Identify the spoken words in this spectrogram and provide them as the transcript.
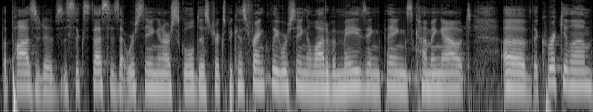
the positives, the successes that we're seeing in our school districts, because frankly, we're seeing a lot of amazing things coming out of the curriculum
